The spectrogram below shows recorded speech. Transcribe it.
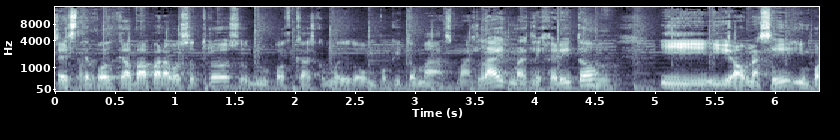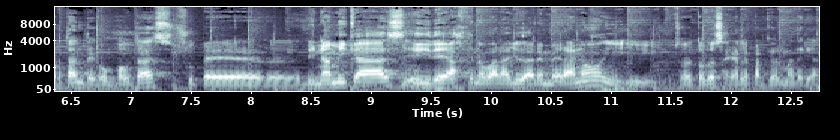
Este podcast va para vosotros, un podcast, como digo, un poquito más, más light, más ligerito Mm. y, y aún así importante, con pautas súper dinámicas, Mm. ideas que nos van a ayudar en verano y, y sobre todo sacarle partido al material.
